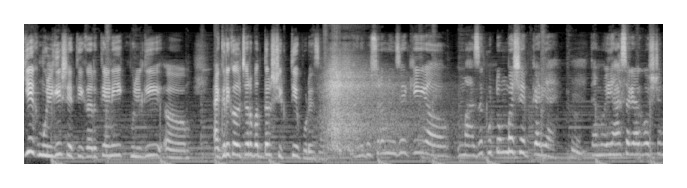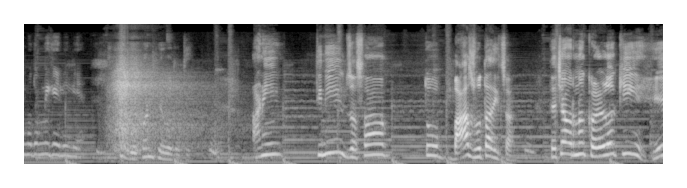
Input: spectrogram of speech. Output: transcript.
की एक मुलगी शेती करते आणि एक मुलगी ॲग्रिकल्चरबद्दल शिकते पुढे जाऊन. आणि दुसरं म्हणजे की अं, माझं कुटुंब शेतकरी आहे. त्यामुळे ह्या सगळ्या गोष्टींमधून मी गेलेली आहे. ती गोपण ठेवत होती. आणि तिने जसा तो बाज होता तिचा त्याच्यावरनं कळलं की हे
